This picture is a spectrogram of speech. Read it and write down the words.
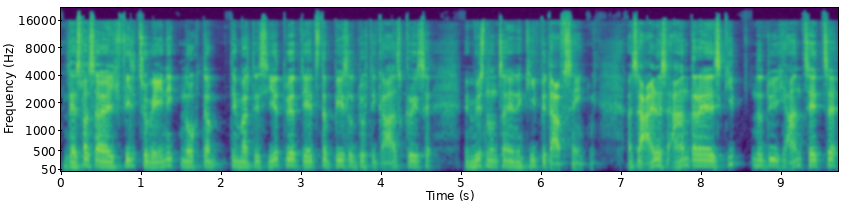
Und das, was eigentlich viel zu wenig noch thematisiert wird, jetzt ein bisschen durch die Gaskrise, wir müssen unseren Energiebedarf senken. Also alles andere, es gibt natürlich Ansätze,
